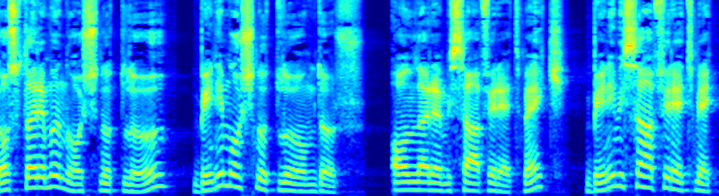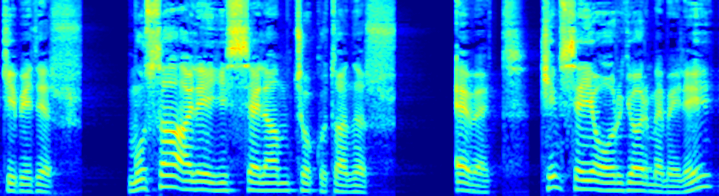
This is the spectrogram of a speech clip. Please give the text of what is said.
Dostlarımın hoşnutluğu, benim hoşnutluğumdur. Onları misafir etmek, beni misafir etmek gibidir. Musa aleyhisselam çok utanır. Evet, kimseyi hor görmemeli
